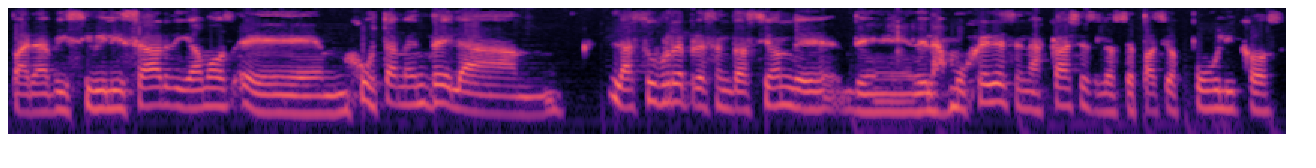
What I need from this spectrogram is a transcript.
para visibilizar, digamos, eh, justamente la, subrepresentación de, de, las mujeres en las calles, en los espacios públicos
